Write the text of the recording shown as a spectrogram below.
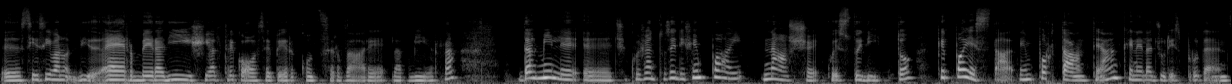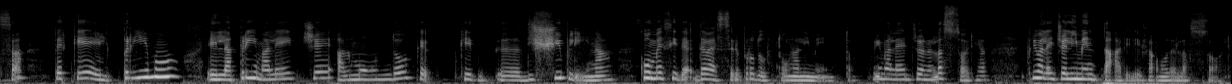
eh, si usavano erbe, radici, altre cose per conservare la birra. Dal 1516 in poi nasce questo editto che poi è, sta- è importante anche nella giurisprudenza perché è il primo e la prima legge al mondo che, che, eh, disciplina come si de- deve essere prodotto un alimento. Prima legge nella storia, prima legge alimentare, diciamo, della storia.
